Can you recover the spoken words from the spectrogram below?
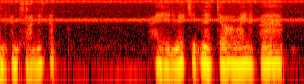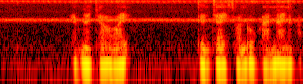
เป็นคำสอนนะครับ ใครเห็นและคลิปหน้าจอเอาไว้นะครับแคปหน้าจอเอาไว้ เตือนใจสอนลูกหลานได้นะครับ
